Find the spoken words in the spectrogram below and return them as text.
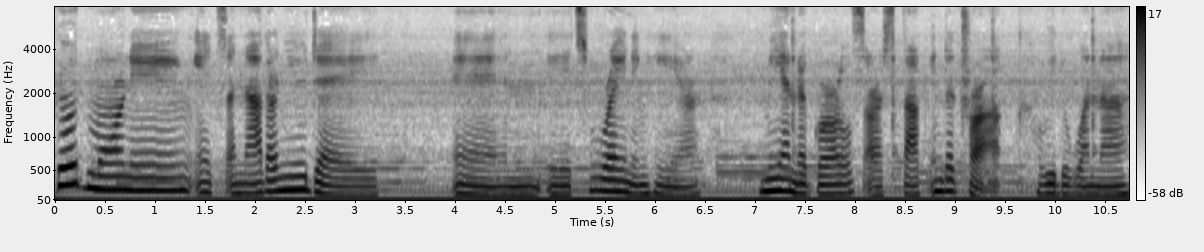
Good morning. It's another new day and it's raining here. Me and the girls are stuck in the truck. We don't wanna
